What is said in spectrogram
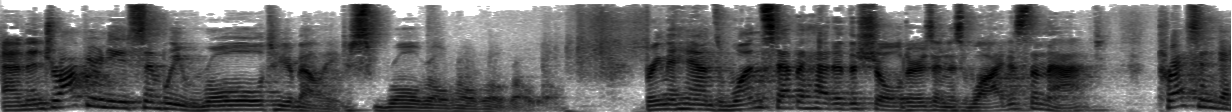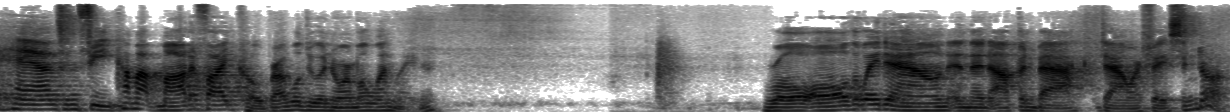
And then drop your knees, simply roll to your belly. Just roll, roll, roll, roll, roll, roll. Bring the hands one step ahead of the shoulders and as wide as the mat. Press into hands and feet. Come up, modified cobra. We'll do a normal one later. Roll all the way down and then up and back, downward facing dog.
